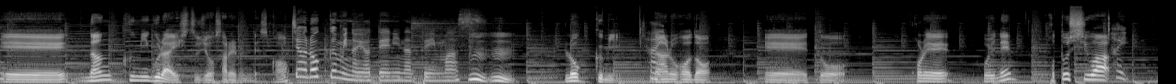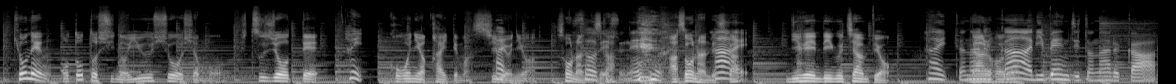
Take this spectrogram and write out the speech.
えー何組ぐらい出場されるんですか？一応6組の予定になっています、うんうん。6組、い。なるほど。えっ、とこれこれね今年ははい去年一昨年の優勝者も出場ってはい。ここには書いてます資料には、そうなんですか？そうですね。あそうなんですか、はい。ディフェンディングチャンピオン。はい。となるかリベンジとなるか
